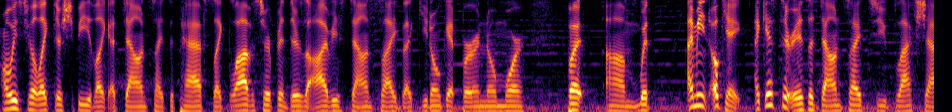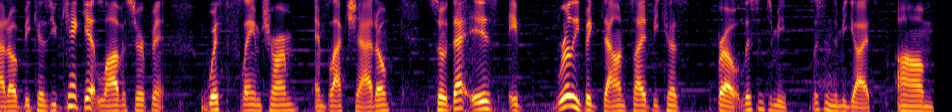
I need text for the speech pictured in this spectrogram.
I always feel like there should be like a downside to paths. Like Lava Serpent, there's an obvious downside, like you don't get burned no more. But um, with I mean, okay, I guess there is a downside to Black Shadow because you can't get Lava Serpent with Flame Charm and Black Shadow. So that is a really big downside because, bro, listen to me. Listen to me, guys. Um,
